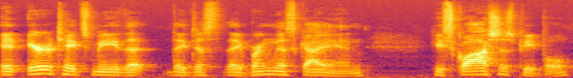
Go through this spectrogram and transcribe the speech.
it irritates me that they just they bring this guy in he squashes people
